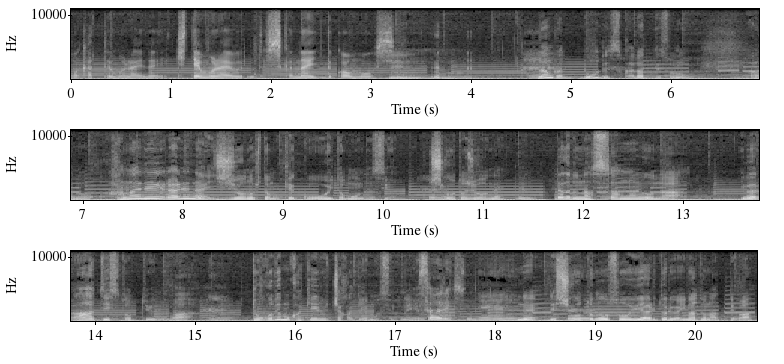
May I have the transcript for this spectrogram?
分かってもらえない来てもらえるしかないとか思うし、うんなんかどうですか？だってそのあの離れられない事情の人も結構多いと思うんですよ。うん。仕事上ね。うん。だけど那須さんのようないわゆるアーティストっていうのははどこでも書けるっちゃ書けますよね。い、。そうですね。ね。で仕事もそういうやり取りが今となっては、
